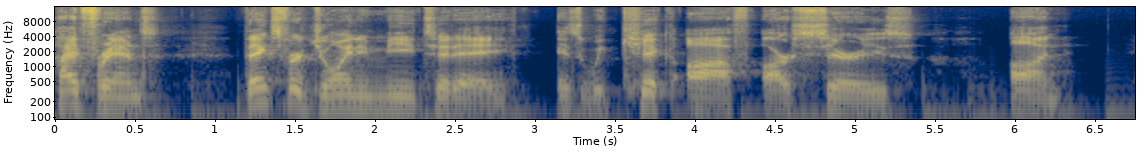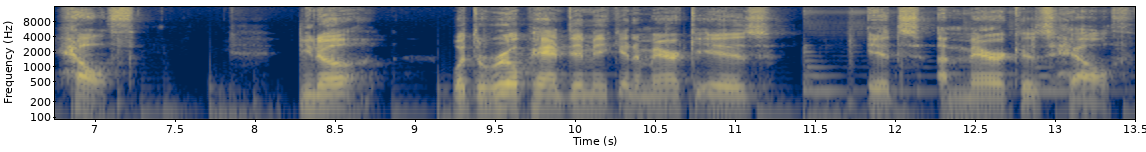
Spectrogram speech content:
Hi, friends. Thanks for joining me today as we kick off our series on health. You know what the real pandemic in America is? It's America's health.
